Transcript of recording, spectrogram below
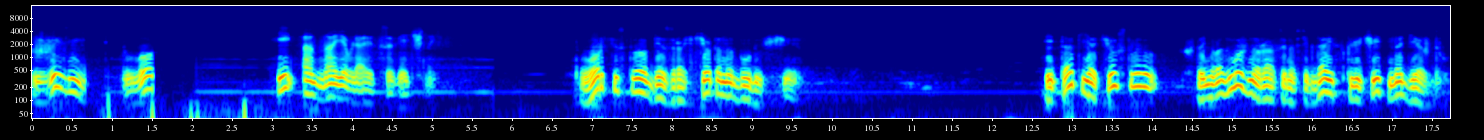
«Жизнь ложь, и она является вечной». Творчество без расчета на будущее. Итак, я чувствую, что невозможно раз и навсегда исключить надежду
